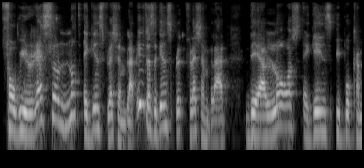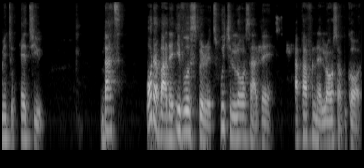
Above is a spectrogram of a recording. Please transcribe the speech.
For we wrestle not against flesh and blood. If it was against flesh and blood, there are laws against people coming to hurt you. But what about the evil spirits? Which laws are there apart from the laws of God?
